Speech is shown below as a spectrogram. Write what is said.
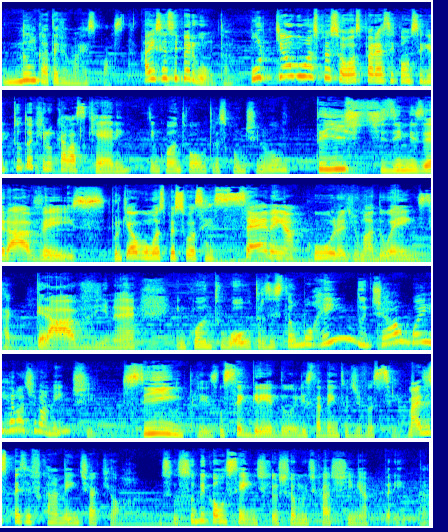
e nunca teve uma resposta. Aí você se pergunta: por que algumas pessoas parecem conseguir tudo aquilo que elas querem, enquanto outras continuam tristes e miseráveis? Porque algumas pessoas recebem a cura de uma doença grave, né? Enquanto outras estão morrendo de algo aí relativamente simples. O segredo, ele está dentro de você. Mais especificamente aqui, ó o seu subconsciente, que eu chamo de caixinha preta.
